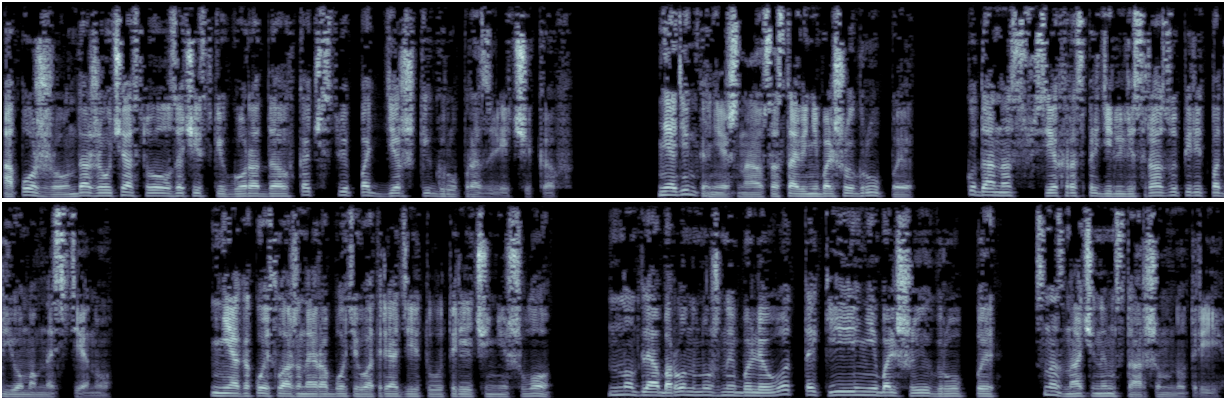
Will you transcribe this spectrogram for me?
А позже он даже участвовал в зачистке города в качестве поддержки групп разведчиков. Не один, конечно, а в составе небольшой группы, куда нас всех распределили сразу перед подъемом на стену. Ни о какой слаженной работе в отряде тут речи не шло, но для обороны нужны были вот такие небольшие группы, с назначенным старшим внутри.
